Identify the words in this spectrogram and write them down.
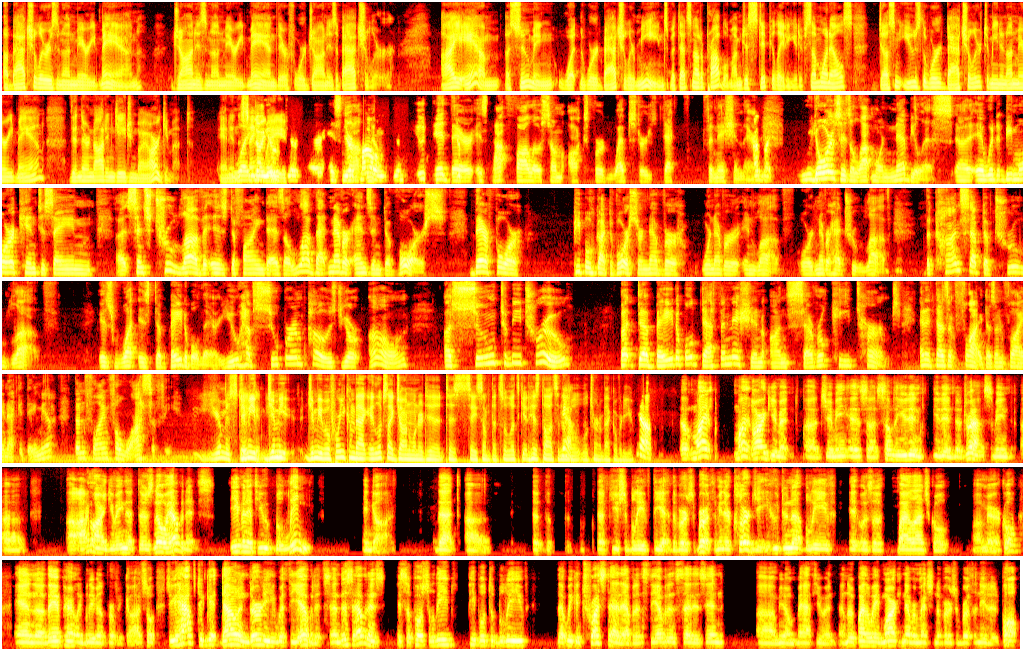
a, a bachelor is an unmarried man, John is an unmarried man, therefore John is a bachelor I am assuming what the word bachelor means, but that's not a problem. I'm just stipulating it. If someone else doesn't use the word bachelor to mean an unmarried man, then they're not engaging my argument. And in the same way, your, is your not, problem, no, you did there is not follow some Oxford Webster's definition there. Like, yours is a lot more nebulous. Uh, it would be more akin to saying, uh, since true love is defined as a love that never ends in divorce, therefore, people who got divorced are never were never in love or never had true love. The concept of true love is what is debatable there. You have superimposed your own assumed to be true but debatable definition on several key terms. And it doesn't fly. It doesn't fly in academia, doesn't fly in philosophy. You're mistaken. Jimmy, Jimmy, Jimmy, before you come back, it looks like John wanted to, to say something. So let's get his thoughts and then yeah. we'll, we'll turn it back over to you. Yeah. Uh, my my argument, uh, Jimmy, is uh, something you didn't you didn't address. I mean, uh, I'm arguing that there's no evidence, even if you believe in God, that uh, the, the, that you should believe the the virgin birth. I mean, there are clergy who do not believe it was a biological uh, miracle, and uh, they apparently believe in a perfect God. So, so you have to get down and dirty with the evidence, and this evidence is supposed to lead people to believe that we can trust that evidence, the evidence that is in, um, you know, Matthew and, and Luke. By the way, Mark never mentioned the virgin birth, and neither did Paul.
